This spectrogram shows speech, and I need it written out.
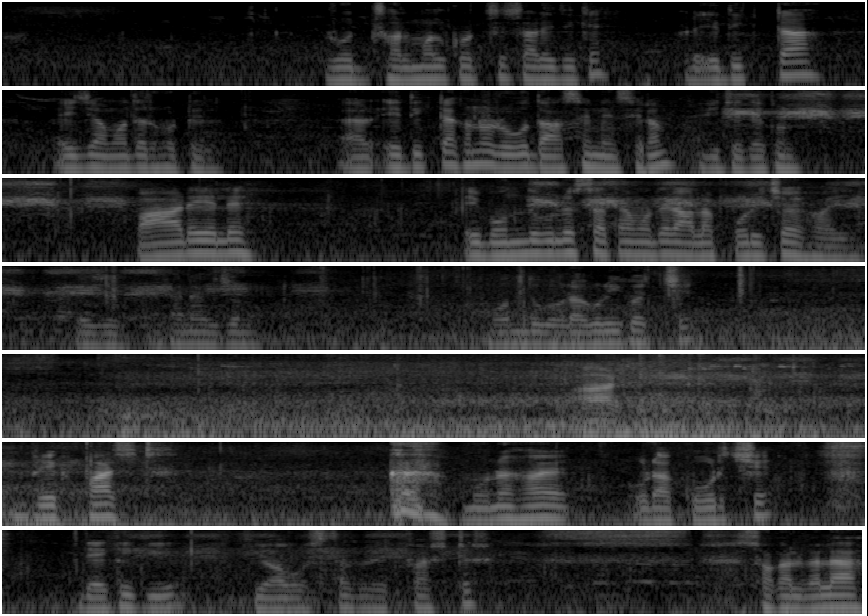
রোদ ঝলমল করছে চারিদিকে। আর এদিকটা এই যে আমাদের হোটেল। আর এদিকটা এখনও রোদ আসেনি সেরম। এই যে দেখুন, পাহাড়ে এলে এই বন্ধুগুলোর সাথে আমাদের আলাপ পরিচয় হয়। এই যে এখানে একজন বন্ধু ঘোরাঘুরি করছে। আর ব্রেকফাস্ট মনে হয় ওরা করছে। দেখি কি কি অবস্থা ব্রেকফাস্টের সকালবেলা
